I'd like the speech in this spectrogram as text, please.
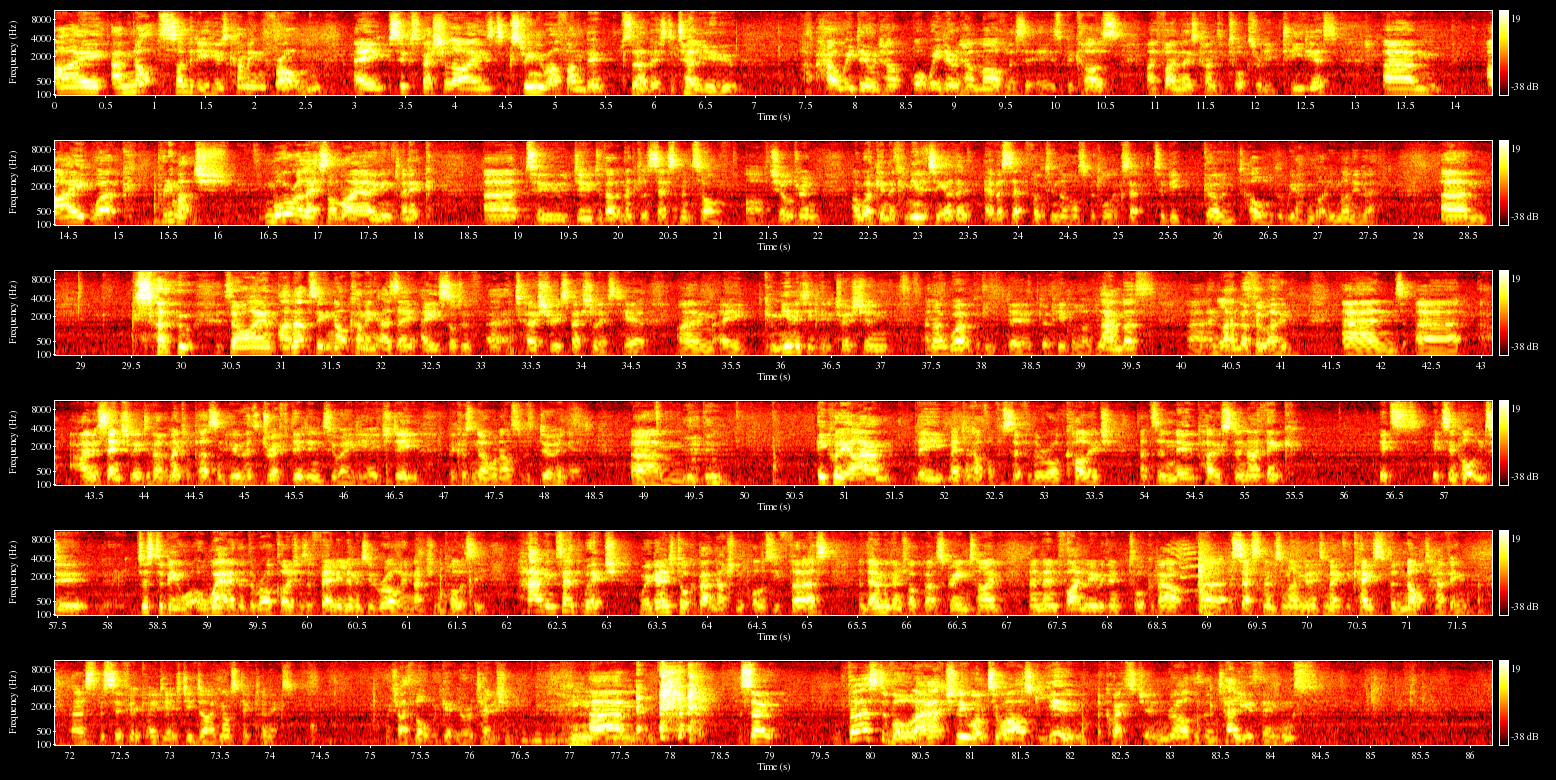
I am not somebody who's coming from a super specialised, extremely well funded service to tell you how we do and how what we do and how marvellous it is because I find those kinds of talks really tedious. Um, I work pretty much more or less on my own in clinic uh, to do developmental assessments of, of children. I work in the community. I don't ever set foot in the hospital except to be go and told that we haven't got any money left. Um, so, so I am, I'm absolutely not coming as a, a sort of a tertiary specialist here. I'm a community paediatrician and I work with the, the people of Lambeth uh, and Lambeth alone. And uh, I'm essentially a developmental person who has drifted into ADHD because no one else was doing it. Um, equally, I am the mental health officer for the Royal College. That's a new post, and I think it's it's important to just to be aware that the Royal College has a fairly limited role in national policy. Having said which, we're going to talk about national policy first, and then we're going to talk about screen time, and then finally we're going to talk about uh, assessment, and I'm going to make the case for not having uh, specific ADHD diagnostic clinics, which I thought would get your attention. um, so, first of all, I actually want to ask you a question rather than tell you things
